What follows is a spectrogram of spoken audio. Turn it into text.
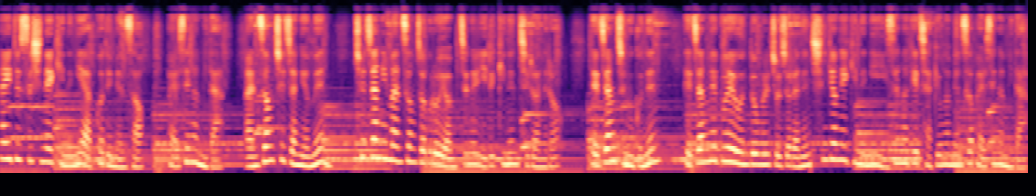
하이두스신의 기능이 악화되면서 발생합니다. 안성 췌장염은 췌장이 만성적으로 염증을 일으키는 질환으로 대장 증후군은 대장 내부의 운동을 조절하는 신경의 기능이 이상하게 작용하면서 발생합니다.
